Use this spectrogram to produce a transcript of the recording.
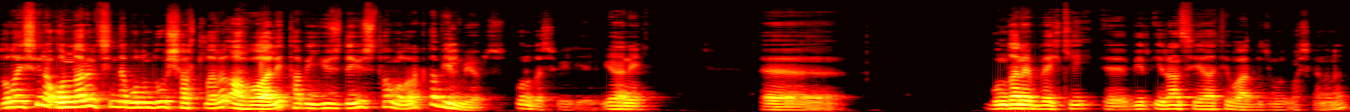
dolayısıyla onların içinde bulunduğu şartları, ahvali tabii yüzde yüz tam olarak da bilmiyoruz. Onu da söyleyelim. Yani eee Bundan evvelki e, bir İran seyahati vardı Cumhurbaşkanı'nın.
